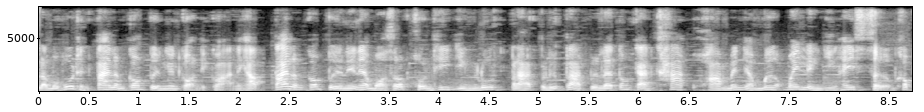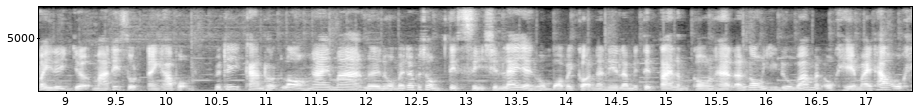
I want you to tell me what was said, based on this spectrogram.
เรามาพูดถึงใต้ลำกล้องปืนกันก่อนดีกว่านะครับ ใต้ลำกล้องปืนนี้เนี่ยเหมาะสำหรับคนที่ยิงลูดปราดหรือปราดปืนและต้องการค่าความแม่นยำเมื่อไม่เล็งยิงให้เสริมเข้าไปได้เยอะมากที่สุดนะครับผม วิธีการทดลองง่ายมากเลยนะผมไม่ได้ผู้ชมติด 4 ชิ้นแรกอย่างที่ผมบอกไปก่อนหน้านี้แล้วไม่ติดใต้ลำกล้องนะฮะแล้วลองยิงดูว่ามันโอเคไหมถ้าโอเค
